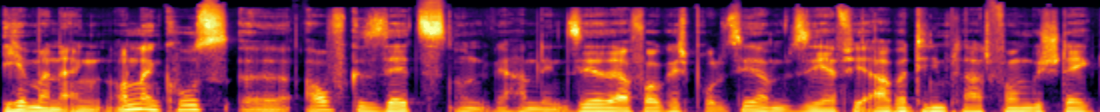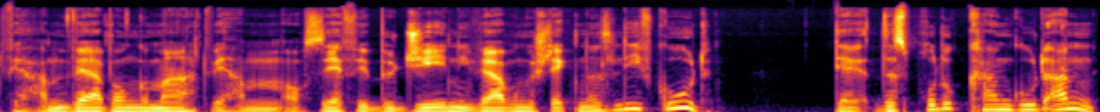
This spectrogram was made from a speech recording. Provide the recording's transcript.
ich habe meinen eigenen Online-Kurs äh, aufgesetzt und wir haben den sehr, sehr erfolgreich produziert, haben sehr viel Arbeit in die Plattform gesteckt, wir haben Werbung gemacht, wir haben auch sehr viel Budget in die Werbung gesteckt und das lief gut. Der, das Produkt kam gut an.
